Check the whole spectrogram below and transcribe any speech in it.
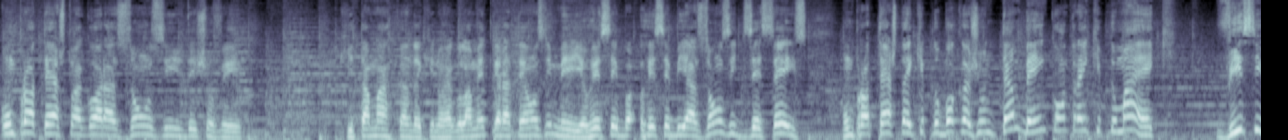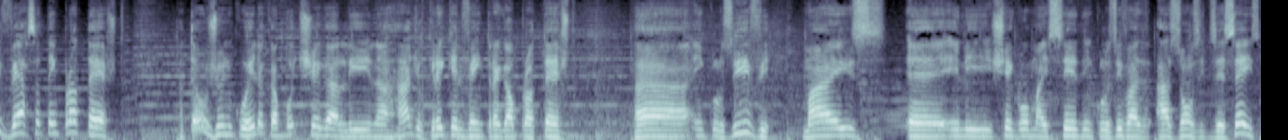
um protesto agora às 11, deixa eu ver, que tá marcando aqui no regulamento que era até 11h30. Eu, eu recebi às 11h16 um protesto da equipe do Boca Juniors também contra a equipe do Maek. Vice-versa tem protesto. Até o Júnior Coelho acabou de chegar ali na rádio, eu creio que ele vem entregar o protesto ah, inclusive, mas é, ele chegou mais cedo, inclusive às- às 11h16,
